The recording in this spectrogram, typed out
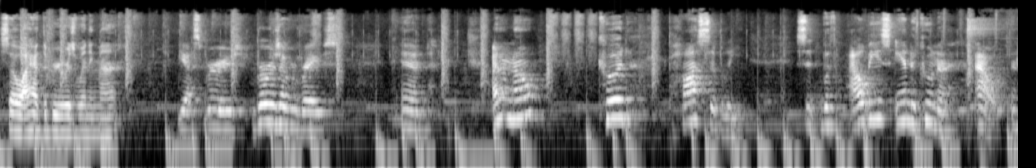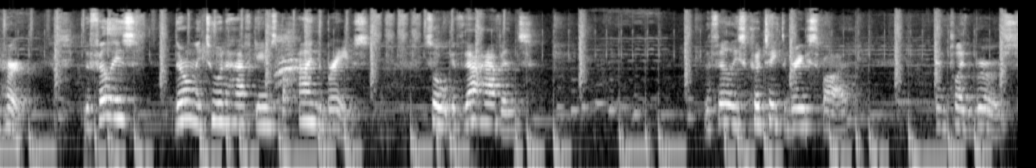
So I have the Brewers winning that. Yes, Brewers, Brewers over Braves, and I don't know, could possibly sit with Albies and Acuna out and hurt. the Phillies, they're only two and a half games behind the Braves. So if that happens, the Phillies could take the Braves spot and play the Brewers.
